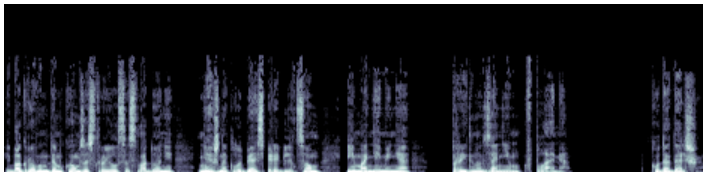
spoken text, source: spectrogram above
и багровым дымком заструился с ладони, нежно клубясь перед лицом и маня меня прыгнуть за ним в пламя. Куда дальше?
